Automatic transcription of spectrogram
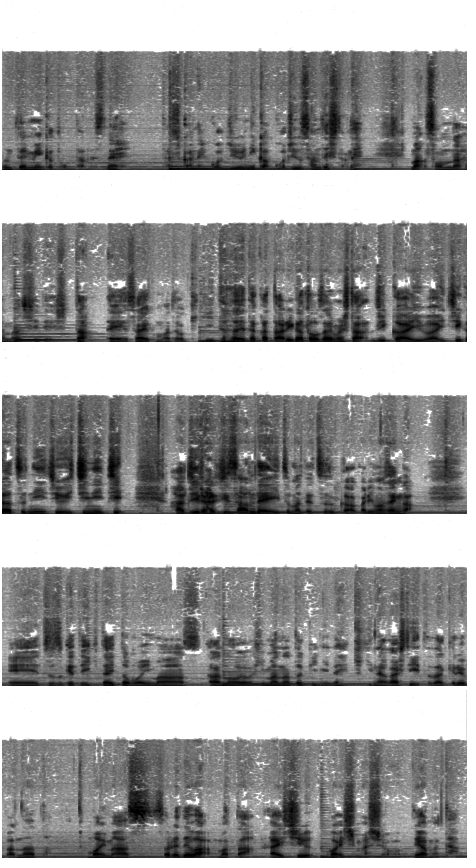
運転免許取ったんですね。確かね、52か53でしたね。まあ、そんな話でした。えー、最後までお聞きいただいた方ありがとうございました。次回は1月21日、はじらじサンデー、いつまで続くかわかりませんが、えー、続けていきたいと思います。あの、暇な時にね、聞き流していただければなと思います。それではまた来週お会いしましょう。ではまた。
